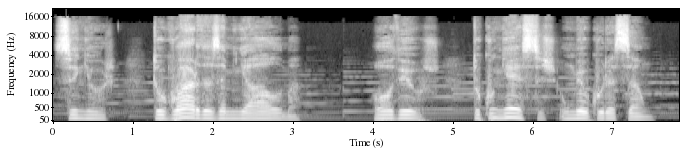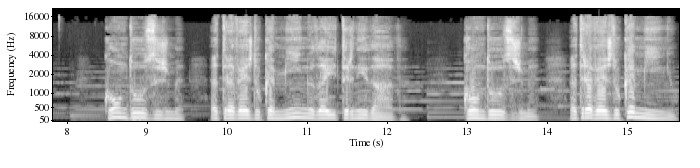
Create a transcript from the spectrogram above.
Senhor, tu guardas a minha alma. Oh Deus, tu conheces o meu coração. Conduzes-me através do caminho da eternidade. Conduzes-me através do caminho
